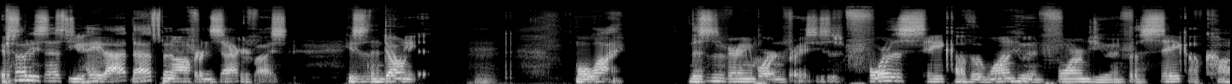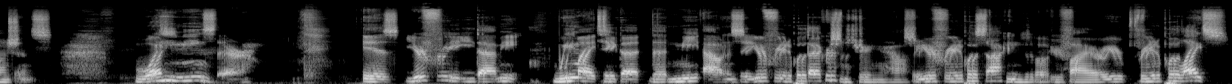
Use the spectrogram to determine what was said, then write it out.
if somebody says to you, hey, that, that's been offered in sacrifice, he says, then don't eat it. Hmm. Well, why? This is a very important phrase. He says, for the sake of the one who informed you and for the sake of conscience. What he means there is you're free to eat that meat. We might take that, that meat out and say, you're free to put that Christmas tree in your house, or you're free to put stockings above your fire, or you're free to put lights,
